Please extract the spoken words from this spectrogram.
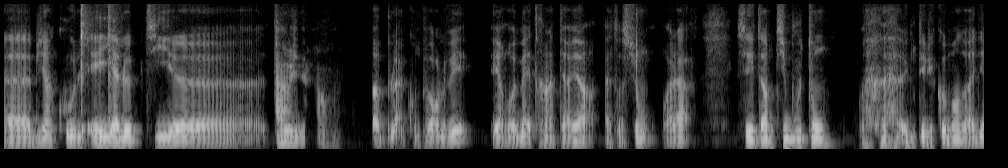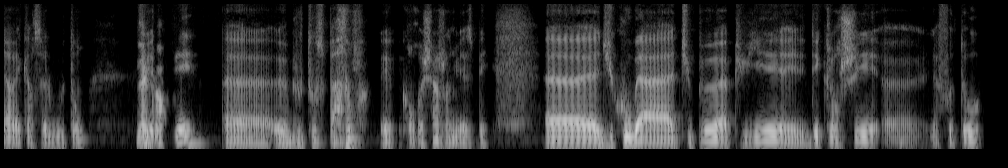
euh, bien cool. Et il y a le petit. Euh, ah oui, d'accord. Hop là, qu'on peut enlever et remettre à l'intérieur. Attention, voilà. C'est un petit bouton, une télécommande, on va dire, avec un seul bouton. D'accord. Euh, euh, Bluetooth, pardon, qu'on recharge en USB. Euh, du coup, bah, tu peux appuyer et déclencher la photo,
